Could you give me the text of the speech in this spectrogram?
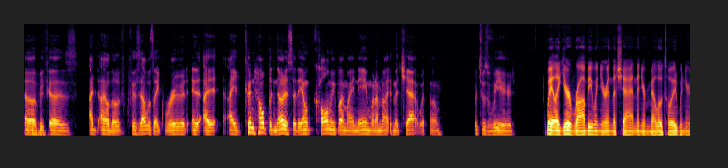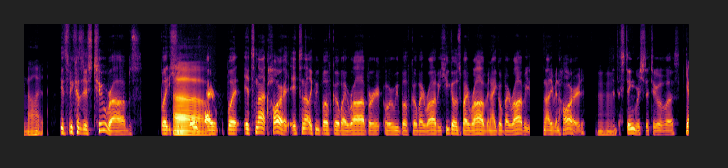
Uh, Mhm. because I I don't know, because that was like rude, and I I couldn't help but notice that they don't call me by my name when I'm not in the chat with them, which was weird. Wait, like you're Robbie when you're in the chat, and then you're Melotoid when you're not. It's because there's two Robs, but he Oh. by but it's not hard. It's not like we both go by Rob or or we both go by Robbie. He goes by Rob and I go by Robbie. It's not even hard hmm to distinguish the two of us. Yeah,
